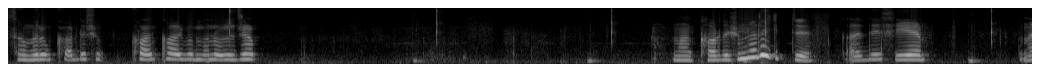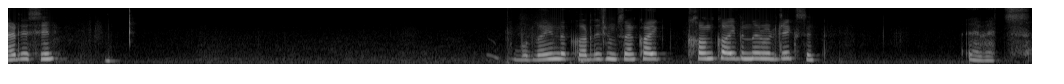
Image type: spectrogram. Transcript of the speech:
Sanırım kardeşim kan kaybından öleceğim. Lan kardeşim nereye gitti? Kardeşim. Neredesin? Buradayım da kardeşim sen kay kan kaybından öleceksin. Evet.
